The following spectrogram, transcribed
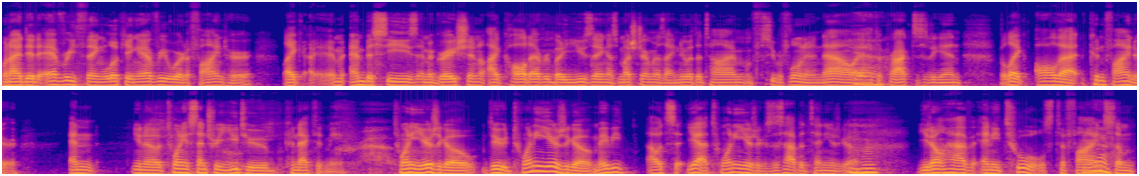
When I did everything, looking everywhere to find her, like embassies, immigration, I called everybody using as much German as I knew at the time. I'm super fluent in it now. I have to practice it again, but like all that, couldn't find her. And you know, 20th century YouTube connected me. 20 years ago, dude, 20 years ago, maybe I would say, yeah, 20 years ago, because this happened 10 years ago Mhm. you don't have any tools to find Yeah. some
